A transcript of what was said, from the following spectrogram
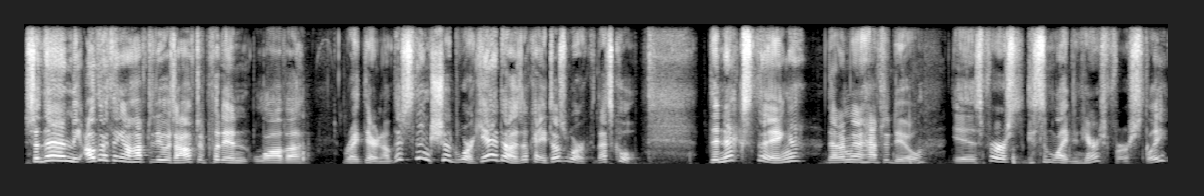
so then the other thing I'll have to do is I'll have to put in lava right there. Now this thing should work. Yeah, it does. Okay, it does work. That's cool. The next thing that I'm going to have to do is first get some light in here, firstly.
